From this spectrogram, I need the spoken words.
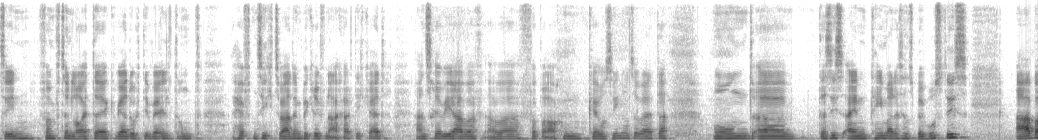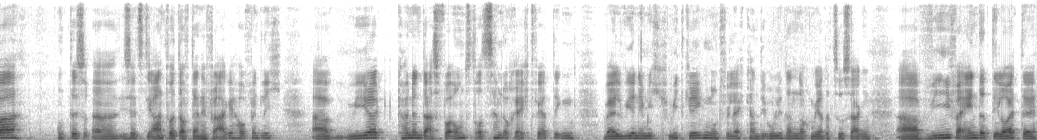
10, 15 Leute quer durch die Welt und heften sich zwar den Begriff Nachhaltigkeit ans Revier, aber, aber verbrauchen Kerosin und so weiter. Und äh, das ist ein Thema, das uns bewusst ist. Aber, und das äh, ist jetzt die Antwort auf deine Frage hoffentlich, wir können das vor uns trotzdem noch rechtfertigen, weil wir nämlich mitkriegen und vielleicht kann die Uli dann noch mehr dazu sagen, äh, wie verändert die Leute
